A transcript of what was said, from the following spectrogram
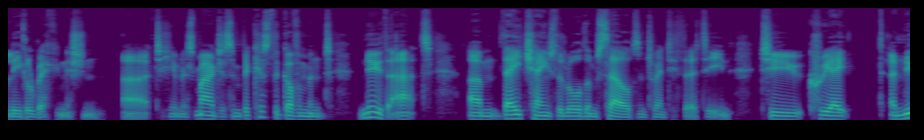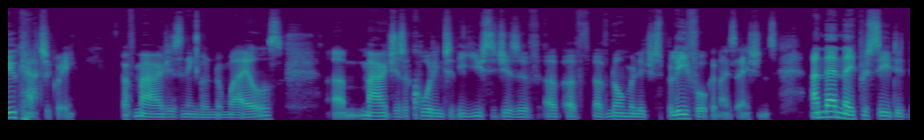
legal recognition uh, to humanist marriages. And because the government knew that, um, they changed the law themselves in 2013 to create a new category of marriages in England and Wales, um, marriages according to the usages of, of, of non religious belief organisations. And then they proceeded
